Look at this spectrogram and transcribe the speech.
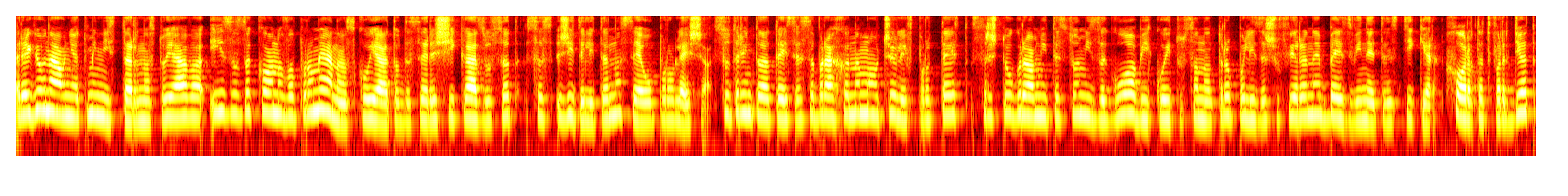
Регионалният министр настоява и за законова промяна, с която да се реши казусът с жителите на село Пролеша. Сутринта те се събраха на мълчалив протест срещу огромните суми за глоби, които са натрупали за шофиране без винетен стикер. Хората твърдят,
